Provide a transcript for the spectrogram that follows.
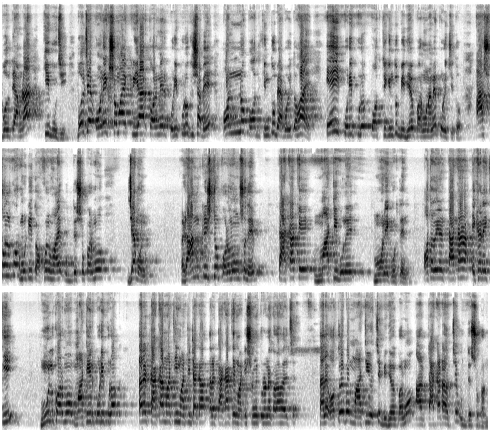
বলতে আমরা কি বুঝি? বলছে, অনেক সময় ক্রিয়ার কর্মের পরিপূরক হিসাবে অন্য পদ কিন্তু ব্যবহৃত হয়। এই পরিপূরক পদটি কিন্তু বিধেয় কর্ম নামে পরিচিত। আসল কর্মটি তখন হয় উদ্দেশ্য কর্ম। যেমন, রামকৃষ্ণ পরমংশদেব টাকাকে মাটি বলে মনে করতেন। অর্থাৎ টাকা এখানে কি? মূল কর্ম মাটির পরিপূরক। তাহলে টাকা মাটি মাটি টাকা, তাহলে টাকাকে মাটির সঙ্গে তুলনা করা হয়েছে। তাহলে অতএব মাটি হচ্ছে বিধেয় কর্ম আর টাকাটা হচ্ছে উদ্দেশ্য কর্ম।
